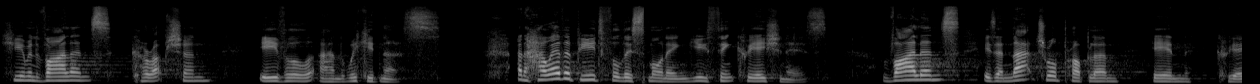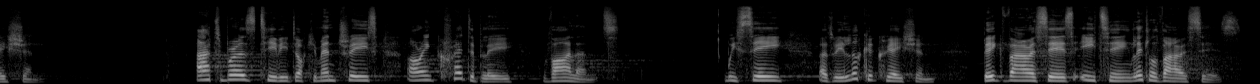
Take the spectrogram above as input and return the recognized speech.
Human violence, corruption, evil, and wickedness. And however beautiful this morning you think creation is, violence is a natural problem in creation. Attenborough's TV documentaries are incredibly violent. We see, as we look at creation, big viruses eating little viruses.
